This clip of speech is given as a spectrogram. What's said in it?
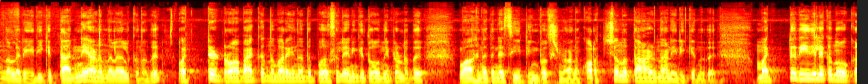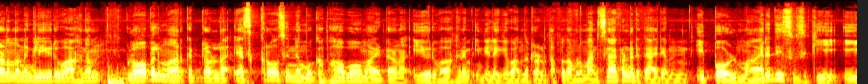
എന്നുള്ള രീതിക്ക് തന്നെയാണ് നിലനിൽക്കുന്നത്. ഒറ്റ ഡ്രോബാക്ക് എന്ന് പറയുന്നത് പേഴ്സണലി എനിക്ക് തോന്നിയിട്ടുള്ളത് വാഹനത്തിന്റെ സീറ്റിംഗ് പൊസിഷനാണ് കുറച്ചൊന്ന് താഴ്ന്നാണ് ഇരിക്കുന്നത്. മറ്റ് രീതിയിലൊക്കെ നോക്കുകയാണെന്നുണ്ടെങ്കിൽ ഈ ഒരു വാഹനം ഗ്ലോബൽ മാർക്കറ്റിലുള്ള എസ് ക്രോസിന്റെ മുഖഭാവവുമായിട്ടാണ് ഈ ഒരു വാഹനം ഇന്ത്യയിലേക്ക് വന്നിട്ടുള്ളത്. അപ്പോൾ നമ്മൾ മനസ്സിലാക്കേണ്ട ഒരു കാര്യം ഇപ്പോൾ മാരുതി സുസുക്കി ഈ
